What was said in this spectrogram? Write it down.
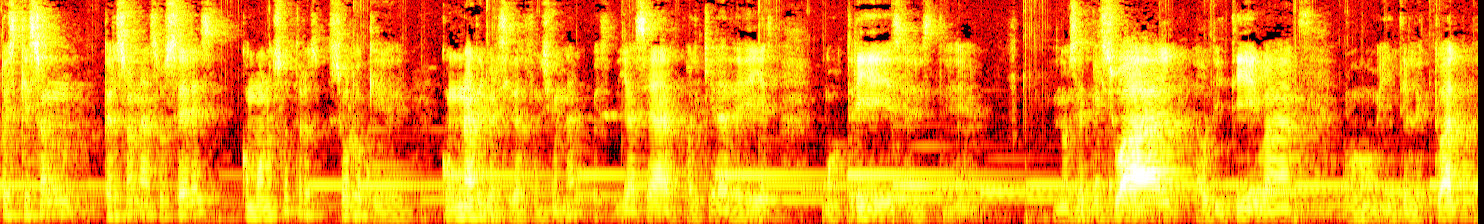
pues que son personas o seres como nosotros, solo que con una diversidad funcional, pues ya sea cualquiera de ellas, motriz, este, no sé, visual, auditiva o intelectual.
